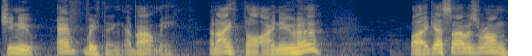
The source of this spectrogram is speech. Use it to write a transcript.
She knew everything about me, and I thought I knew her. But I guess I was wrong.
